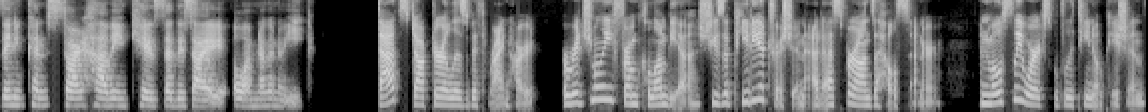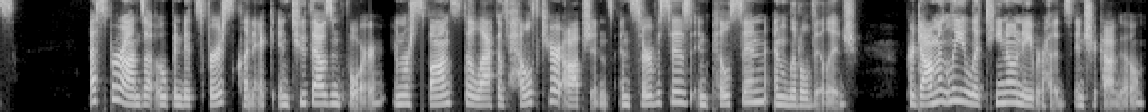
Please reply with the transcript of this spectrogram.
Then you can start having kids that decide, oh, I'm not going to eat. That's Dr. Elizabeth Reinhart, Originally from Colombia, she's a pediatrician at Esperanza Health Center and mostly works with Latino patients. Esperanza opened its first clinic in 2004 in response to the lack of healthcare options and services in Pilsen and Little Village, predominantly Latino neighborhoods in Chicago.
